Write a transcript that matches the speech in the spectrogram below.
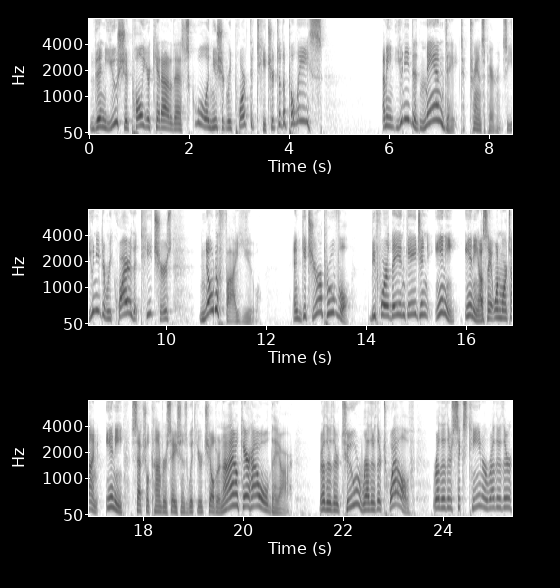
then you should pull your kid out of that school and you should report the teacher to the police. I mean, you need to mandate transparency. You need to require that teachers notify you and get your approval before they engage in any, any, I'll say it one more time, any sexual conversations with your children. And I don't care how old they are, whether they're two or whether they're 12, whether they're 16 or whether they're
